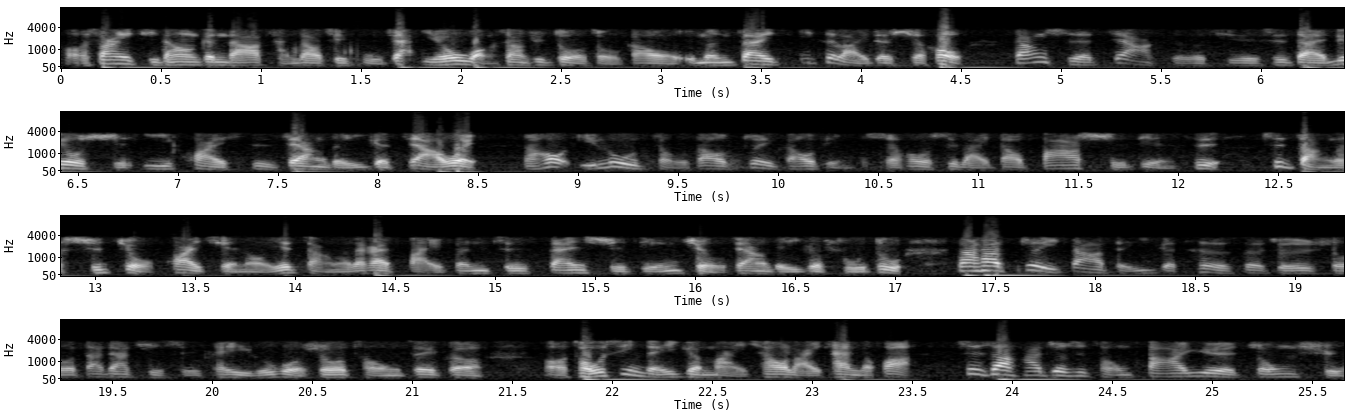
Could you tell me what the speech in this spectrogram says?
呃上一期当中跟大家谈到，其实股价也有往上去做走高、哦。我们在第一次来的时候，当时的价格其实是在六十一块四这样的一个价位，然后一路走到最高点的时候是来到八十点四，是涨了十九块钱哦，也涨了大概百分之三十点九这样的一个幅度。那它最大的一个特色就是说，大家其实可以如果说从这个呃投信的一个买超来看的话，事实上它就是从八月中旬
